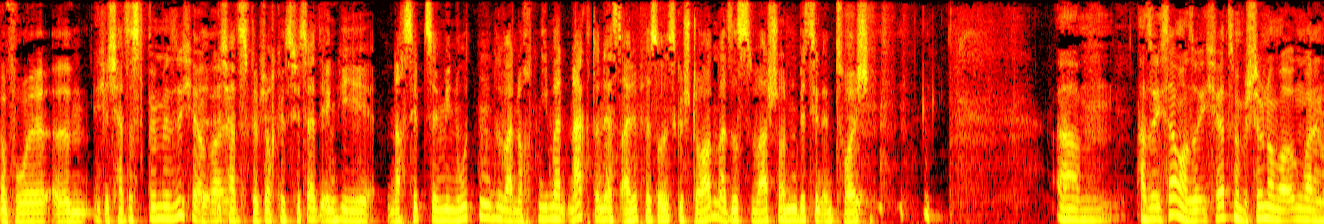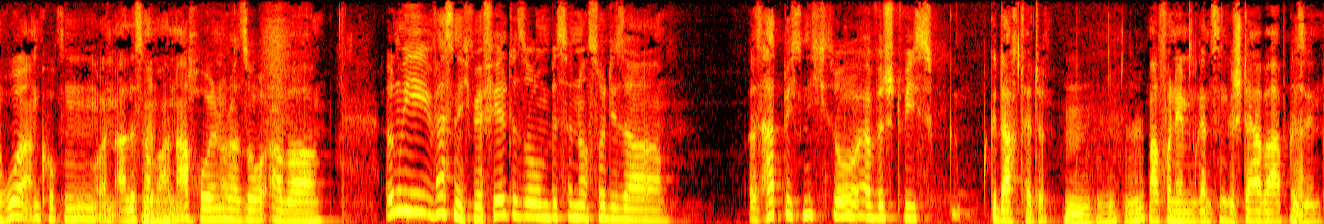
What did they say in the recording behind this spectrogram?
Obwohl, ähm, ich, hatte es, bin mir sicher, weil ich hatte es glaube ich auch getwittert, irgendwie nach 17 Minuten war noch niemand nackt und erst eine Person ist gestorben, also es war schon ein bisschen enttäuschend. Ähm, also ich sag mal so, ich werde es mir bestimmt noch mal irgendwann in Ruhe angucken und alles noch mal nachholen oder so, aber irgendwie, weiß nicht, mir fehlte so ein bisschen noch so dieser, es hat mich nicht so erwischt, wie ich es gedacht hätte. Mal von dem ganzen Gesterbe abgesehen.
